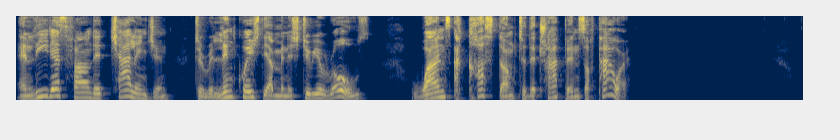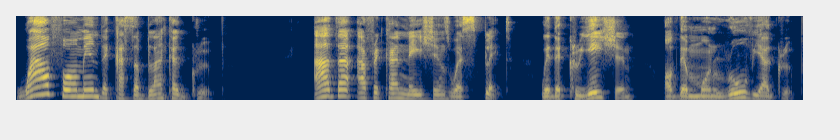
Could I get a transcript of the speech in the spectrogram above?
and leaders found it challenging to relinquish their ministerial roles once accustomed to the trappings of power. While forming the Casablanca Group, other African nations were split with the creation of the Monrovia Group,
